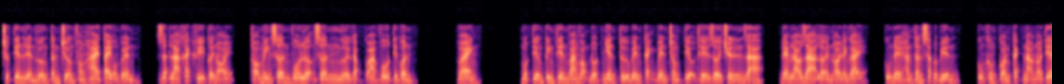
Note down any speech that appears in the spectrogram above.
trước tiên liền hướng tần trường phong hai tay ôm quyền, rất là khách khí cười nói, thọ minh sơn vô lượng sơn người gặp qua vô tiên quân. Vê anh, một tiếng kinh thiên vang vọng đột nhiên từ bên cạnh bên trong tiểu thế giới truyền ra, đem lão giả lời nói đánh gãy, cũng để hắn thần sắc đột biến, cũng không còn cách nào nói tiếp.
